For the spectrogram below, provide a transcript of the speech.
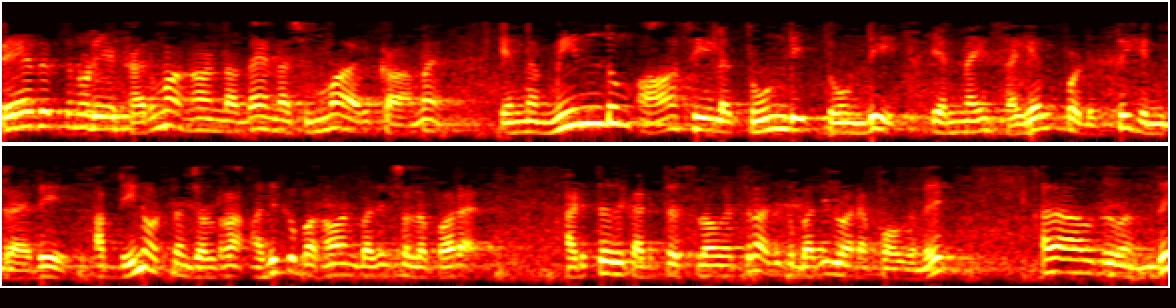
வேதத்தினுடைய கர்ம காண்டம் தான் என்ன சும்மா இருக்காம என்ன மீண்டும் ஆசையில தூண்டி தூண்டி என்னை செயல்படுத்துகின்றது அப்படின்னு ஒருத்தன் சொல்றான். அதுக்கு பகவான் பதில் சொல்ல போற. அடுத்ததுக்கு அடுத்த ஸ்லோகத்துல அதுக்கு பதில் வர போகுது அதாவது வந்து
